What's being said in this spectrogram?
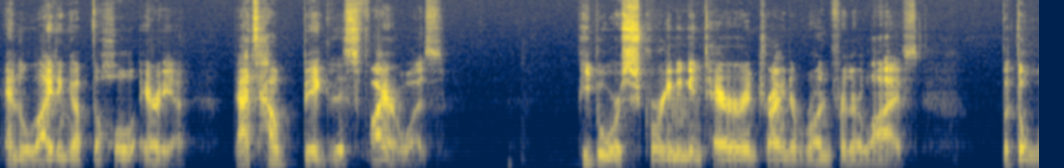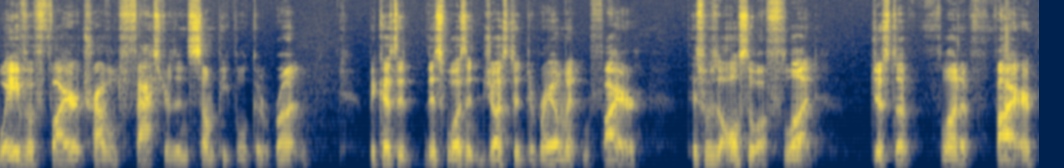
and lighting up the whole area. That's how big this fire was. People were screaming in terror and trying to run for their lives. But the wave of fire traveled faster than some people could run. Because it, this wasn't just a derailment and fire, this was also a flood. Just a flood of fire.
